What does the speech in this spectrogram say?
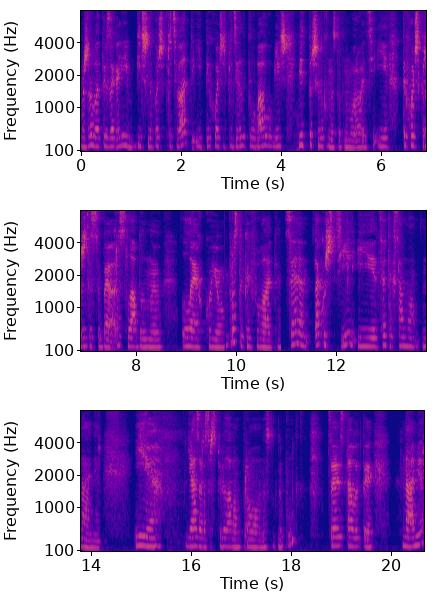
Можливо, ти взагалі більше не хочеш працювати, і ти хочеш приділити увагу більш відпочинку в наступному році, і ти хочеш прожити себе розслабленою, легкою, просто кайфувати. Це також ціль, і це так само намір. І я зараз розповіла вам про наступний пункт: це ставити намір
